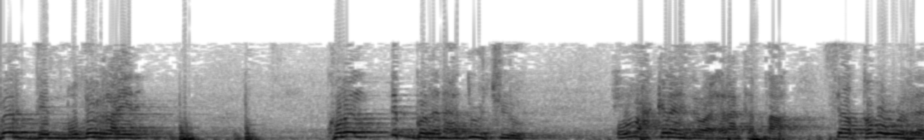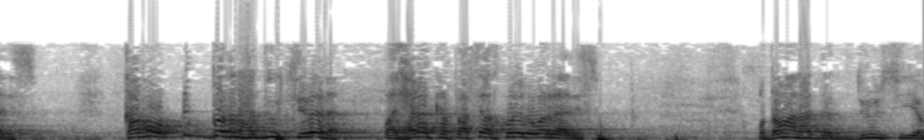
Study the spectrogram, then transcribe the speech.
bardin mudirayni kulayl dhib badan hadduu jiro oo wax kala haysan waad xihan kartaa si aad qabow uga raadiso qabow dhib badan hadduu jirana waad xihan kartaa si aad kulayl uga raadiso. Wadamadan hadda dunuusi iyo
